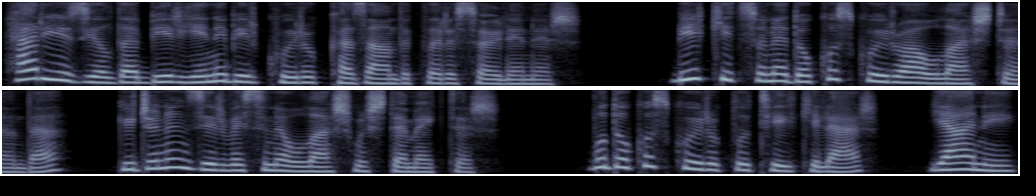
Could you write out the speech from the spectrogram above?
Her yüzyılda bir yeni bir kuyruk kazandıkları söylenir. Bir kitsune dokuz kuyruğa ulaştığında, gücünün zirvesine ulaşmış demektir. Bu dokuz kuyruklu tilkiler, yani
